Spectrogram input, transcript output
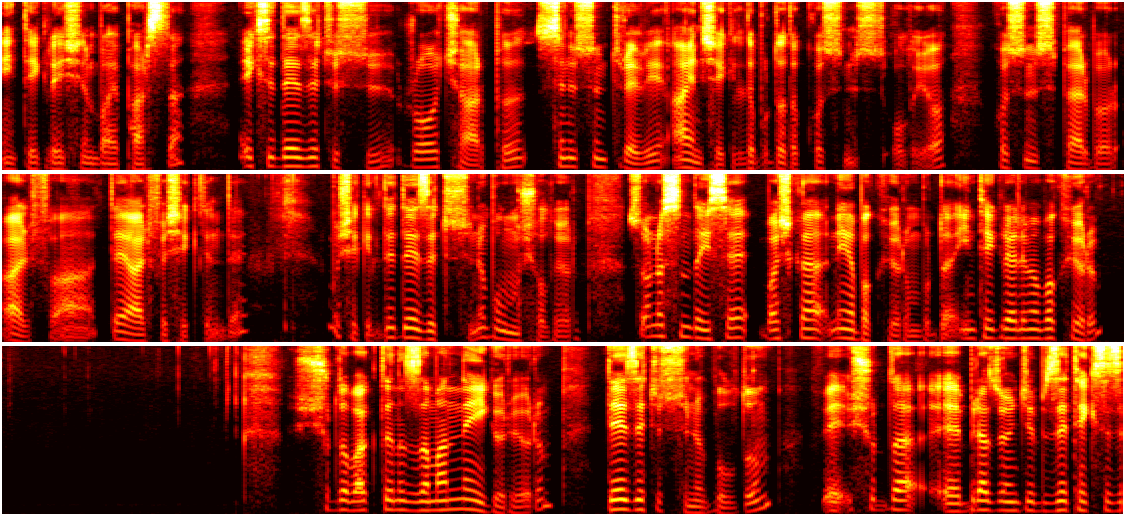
integration by pars'ta. Eksi dz üssü rho çarpı sinüsün türevi aynı şekilde burada da kosinüs oluyor. Kosinüs hiperbol alfa d alfa şeklinde. Bu şekilde dz üssünü bulmuş oluyorum. Sonrasında ise başka neye bakıyorum burada? İntegralime bakıyorum. Şurada baktığınız zaman neyi görüyorum? dz üssünü buldum. Ve şurada e, biraz önce z eksi z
